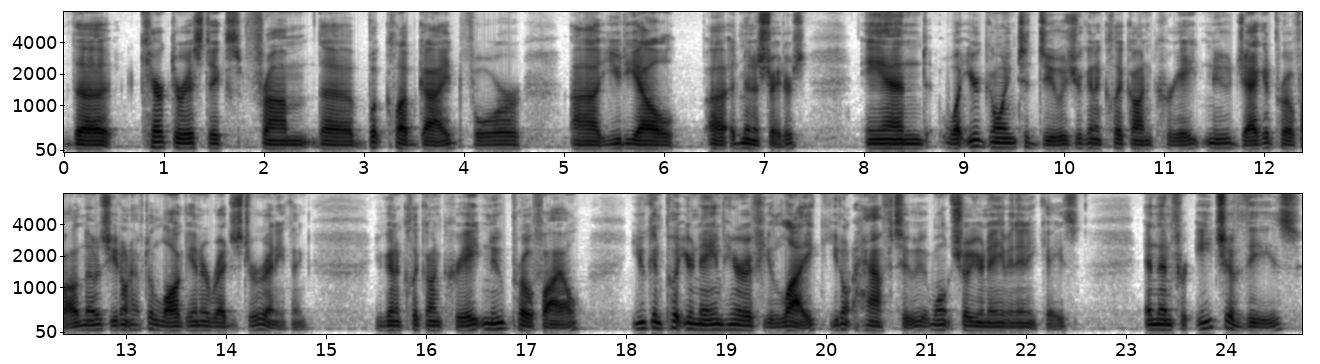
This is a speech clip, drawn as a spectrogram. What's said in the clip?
the characteristics from the book club guide for uh, UDL uh, administrators. And what you're going to do is you're going to click on Create New Jagged Profile. Notice you don't have to log in or register or anything. You're going to click on Create New Profile. You can put your name here if you like. You don't have to. It won't show your name in any case. And then for each of these,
